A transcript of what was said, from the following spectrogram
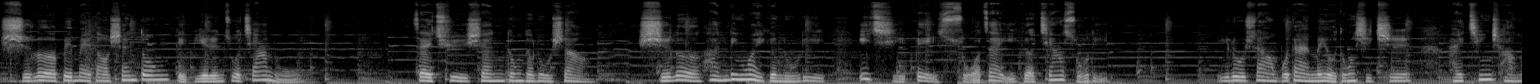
石勒被卖到山东给别人做家奴。在去山东的路上，石勒和另外一个奴隶一起被锁在一个枷锁里，一路上不但没有东西吃，还经常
